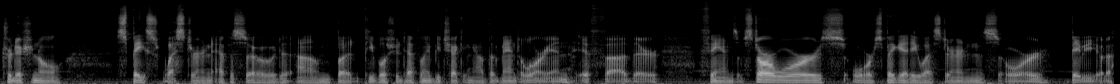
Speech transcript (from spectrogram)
traditional space western episode. Um, but people should definitely be checking out The Mandalorian if uh, they're fans of Star Wars or spaghetti westerns or Baby Yoda.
